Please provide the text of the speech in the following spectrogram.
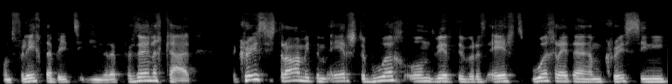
und vielleicht ein bisschen in deiner Persönlichkeit. Der Chris ist dran mit dem ersten Buch und wird über das erste Buch reden. Chris, seine,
